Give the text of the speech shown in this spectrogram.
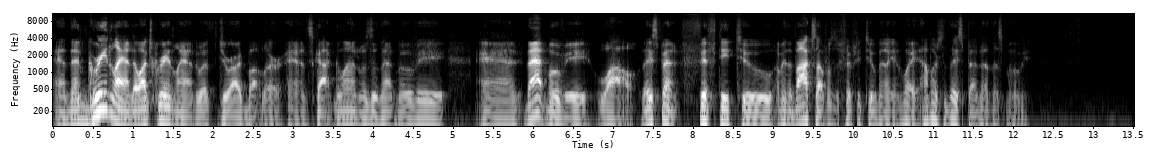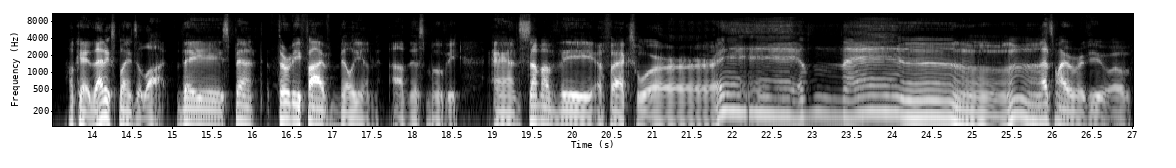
And then Greenland. I watched Greenland with Gerard Butler and Scott Glenn was in that movie. And that movie, wow, they spent 52. I mean, the box office was 52 million. Wait, how much did they spend on this movie? Okay, that explains a lot. They spent 35 million on this movie, and some of the effects were. eh, That's my review of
